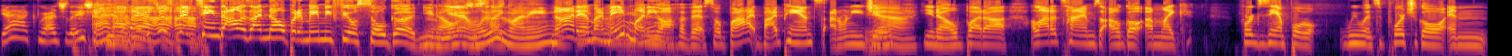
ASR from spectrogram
yeah, congratulations. I was like, it's just fifteen dollars. I know, but it made me feel so good. You know, You It's didn't just lose money. No, I didn't. gained I made money, money yeah. off of it. So buy buy pants. I don't need you. Yeah. You know, but uh, a lot of times I'll go. I'm like, for example, we went to Portugal and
